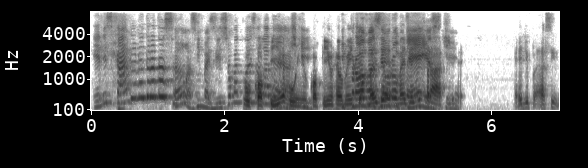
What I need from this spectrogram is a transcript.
Eles carregam na hidratação, assim, mas isso é uma coisa. O copinho lá, é ruim, o copinho realmente. Provas é, europeias. É, que... é de, assim,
